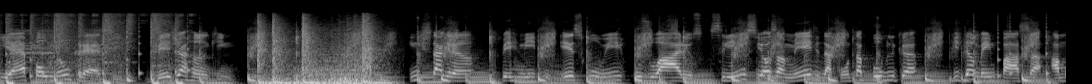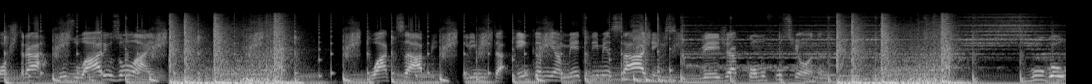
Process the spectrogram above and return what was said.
e Apple não cresce. Veja ranking. Instagram permite excluir usuários silenciosamente da conta pública e também passa a mostrar usuários online. WhatsApp limita encaminhamento de mensagens. Veja como funciona. Google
